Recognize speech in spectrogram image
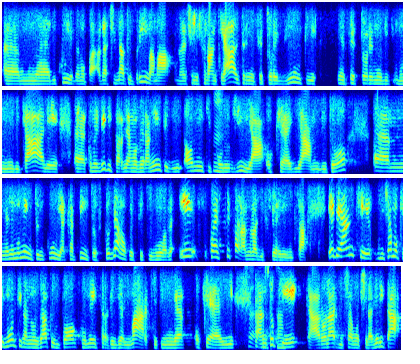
ehm, di cui abbiamo accennato prima, ma eh, ce ne sono anche altri nel settore beauty, nel settore medicale, eh, come vedi parliamo veramente di ogni mm. tipologia okay, di ambito, ehm, nel momento in cui ha capito sposiamo queste keyword e queste faranno la differenza. Ed è anche, diciamo che molti l'hanno usato un po' come strategia di marketing, ok? Certo. Tanto che, Carola, diciamoci la verità,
